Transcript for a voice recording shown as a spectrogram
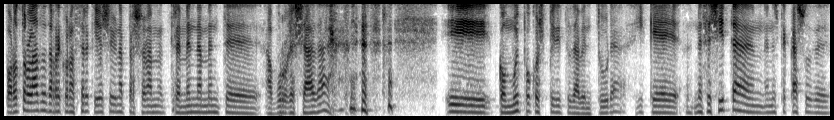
por otro lado de reconocer que yo soy una persona tremendamente aburguesada y con muy poco espíritu de aventura y que necesita en, en este caso de,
